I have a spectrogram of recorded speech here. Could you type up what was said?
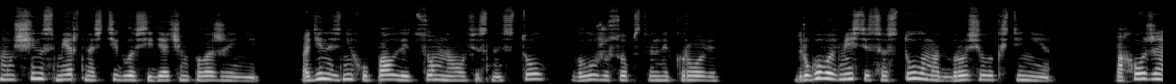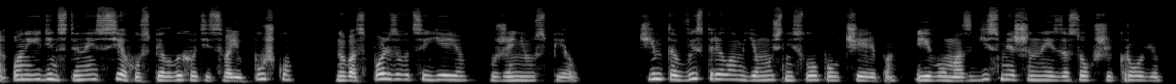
мужчин смерть настигла в сидячем положении. Один из них упал лицом на офисный стол, в лужу собственной крови. Другого вместе со стулом отбросило к стене. Похоже, он единственный из всех успел выхватить свою пушку, но воспользоваться ею уже не успел. Чьим-то выстрелом ему снесло пол черепа, и его мозги, смешанные с засохшей кровью,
